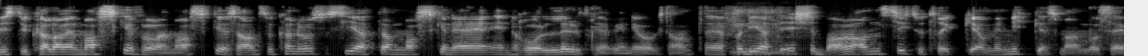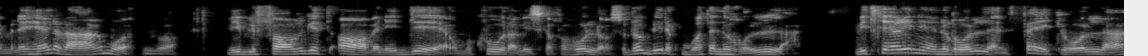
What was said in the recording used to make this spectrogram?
hvis du kaller en maske for en maske, sant? så kan du også si at den masken er en rolle du trer inn i òg. Fordi at det er ikke bare ansiktsuttrykket og mimikken som endrer seg, men det er hele væremåten vår. Vi blir farget av en idé om hvordan vi skal forholde oss, og da blir det på en måte en rolle. Vi trer inn i en rolle, en fake rolle,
